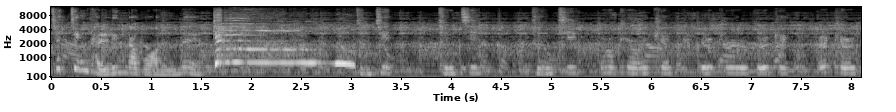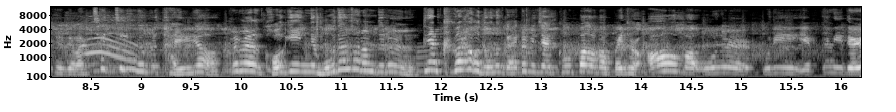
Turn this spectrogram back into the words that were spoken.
채팅 달린다고 하는데 김치 김치 김치 이렇게 이렇게 이렇게 이렇게 이렇게 이렇게 이렇게, 이렇게 막 채팅으로 달려. 그러면 거기 있는 모든 사람들은 그냥 그걸 하고 노는 거야. 그럼 이제 그 오빠가 막 매들 아우 막 오늘 우리 예쁜이들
